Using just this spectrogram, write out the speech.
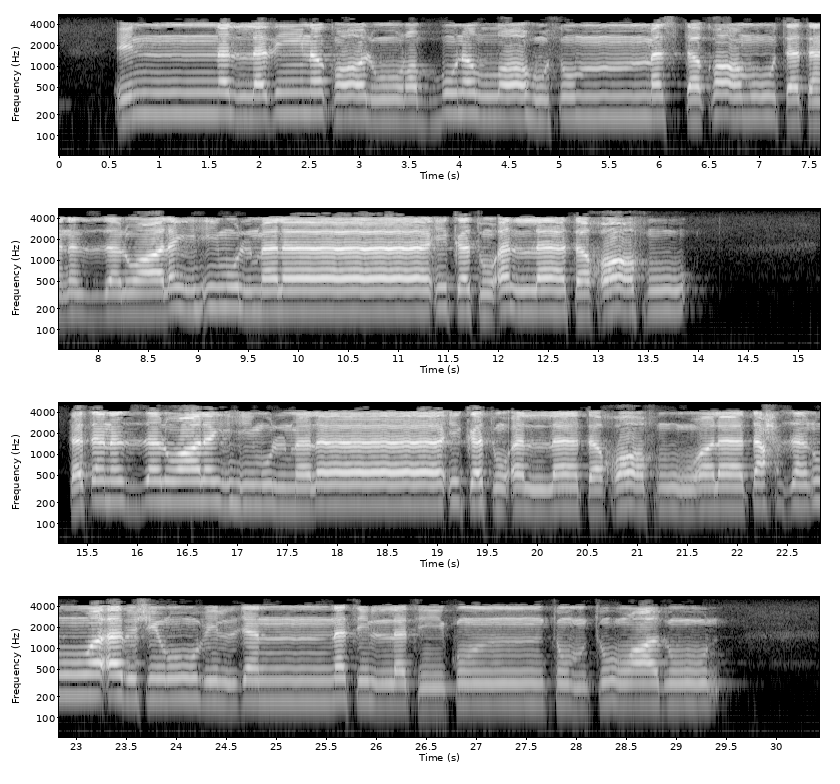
ان الذين قالوا ربنا الله ثم استقاموا تتنزل عليهم الملائكه الا تخافوا تتنزل عليهم الملائكه الا تخافوا ولا تحزنوا وابشروا بالجنه التي كنتم توعدون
